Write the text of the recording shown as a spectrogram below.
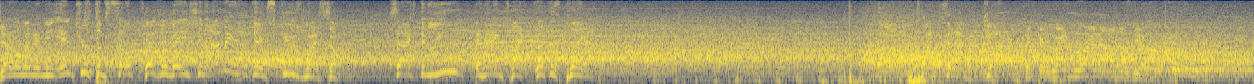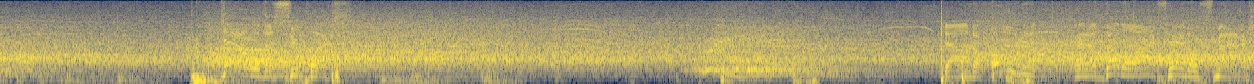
Gentlemen, in the interest of self-preservation, I may have to excuse myself. Saxton, you hang tight. Let this play out. suplex. Down to opponent and a double axe handle smash.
